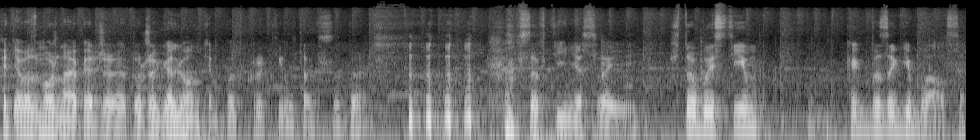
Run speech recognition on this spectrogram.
хотя, возможно, опять же, тот же Галенкин подкрутил там все, да, в софтине своей, чтобы Steam как бы загибался.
